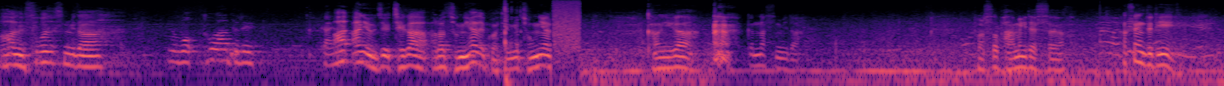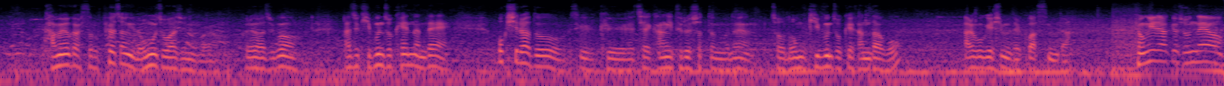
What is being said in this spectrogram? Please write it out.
아, 네, 수고하셨습니다. 뭐 도와드릴까요? 아, 아니요. 이제 제가 알아서 정리해야 될 것 같아요. 정리할 강의가 끝났습니다. 벌써 밤이 됐어요. 학생들이 가면 갈수록 표정이 너무 좋아지는 거예요. 그래가지고 아주 기분 좋게 했는데 혹시라도 그 제 강의 들으셨던 분은 저 너무 기분 좋게 간다고 알고 계시면 될 것 같습니다. 경희대학교 좋네요.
